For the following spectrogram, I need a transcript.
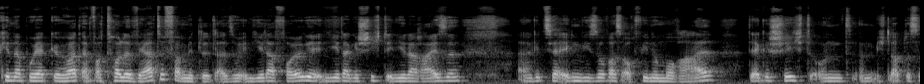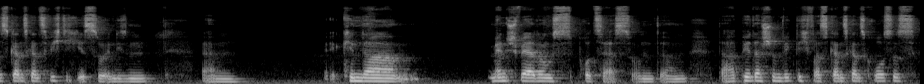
Kinderprojekt gehört, einfach tolle Werte vermittelt. Also in jeder Folge, in jeder Geschichte, in jeder Reise äh, gibt es ja irgendwie sowas auch wie eine Moral der Geschichte. Und ähm, ich glaube, dass das ganz, ganz wichtig ist, so in diesem ähm, Kinder-Menschwerdungsprozess. Und ähm, da hat Peter schon wirklich was ganz, ganz Großes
